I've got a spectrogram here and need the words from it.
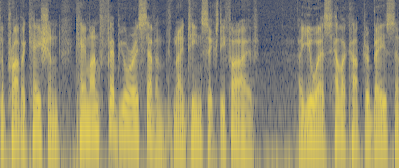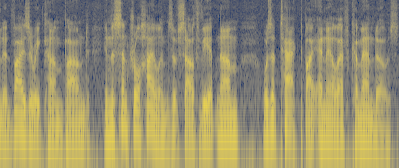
The provocation came on February 7, 1965. A U.S. helicopter base and advisory compound in the central highlands of South Vietnam was attacked by NLF commandos.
